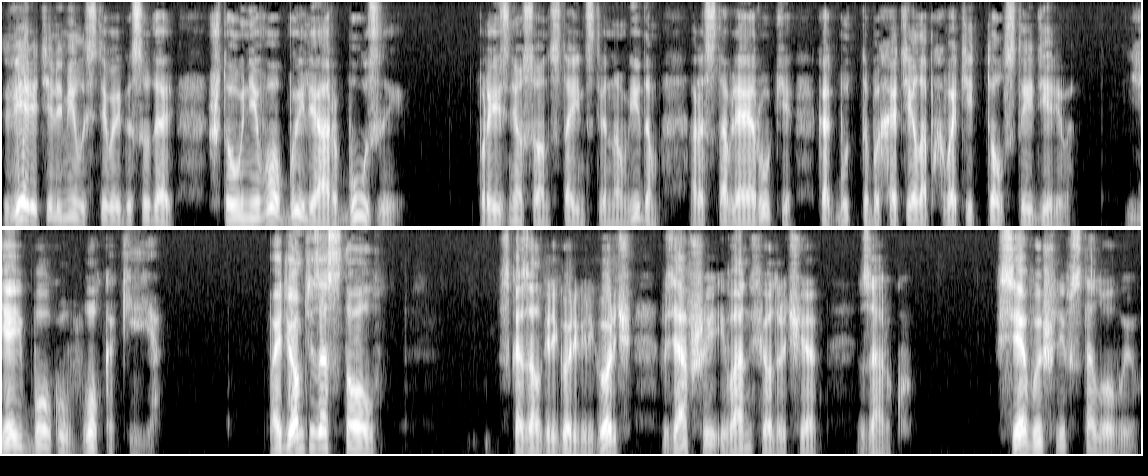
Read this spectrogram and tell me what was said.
Верите ли, милостивый государь, что у него были арбузы, произнес он с таинственным видом, расставляя руки, как будто бы хотел обхватить толстое дерево. Ей-богу, во какие! Пойдемте за стол, — сказал Григорий Григорьевич, взявший Ивана Федоровича за руку. Все вышли в столовую.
